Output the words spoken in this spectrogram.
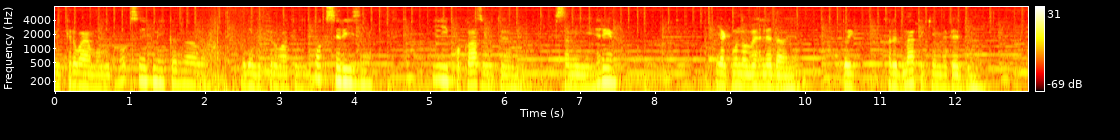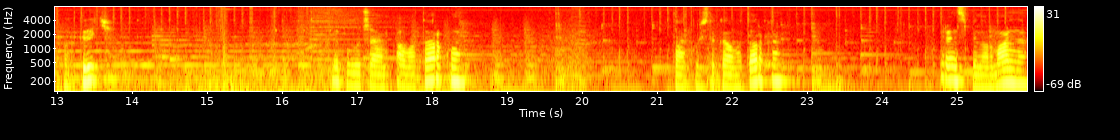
Відкриваємо лутбокси, як ми і казали. Будемо відкривати лутбокси різні і показувати в самій грі як воно виглядає. Той предмет, який ми виб'ємо. Відкрить. Ми получаємо аватарку. Так, ось така аватарка. В принципі, нормально.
